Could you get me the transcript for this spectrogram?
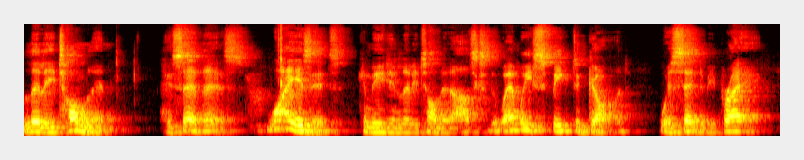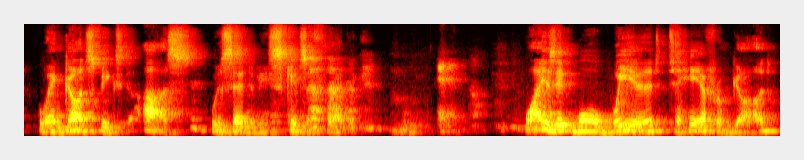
Lily Tomlin, who said this Why is it, comedian Lily Tomlin asks, that when we speak to God, we're said to be praying? When God speaks to us, we're said to be schizophrenic. Why is it more weird to hear from God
